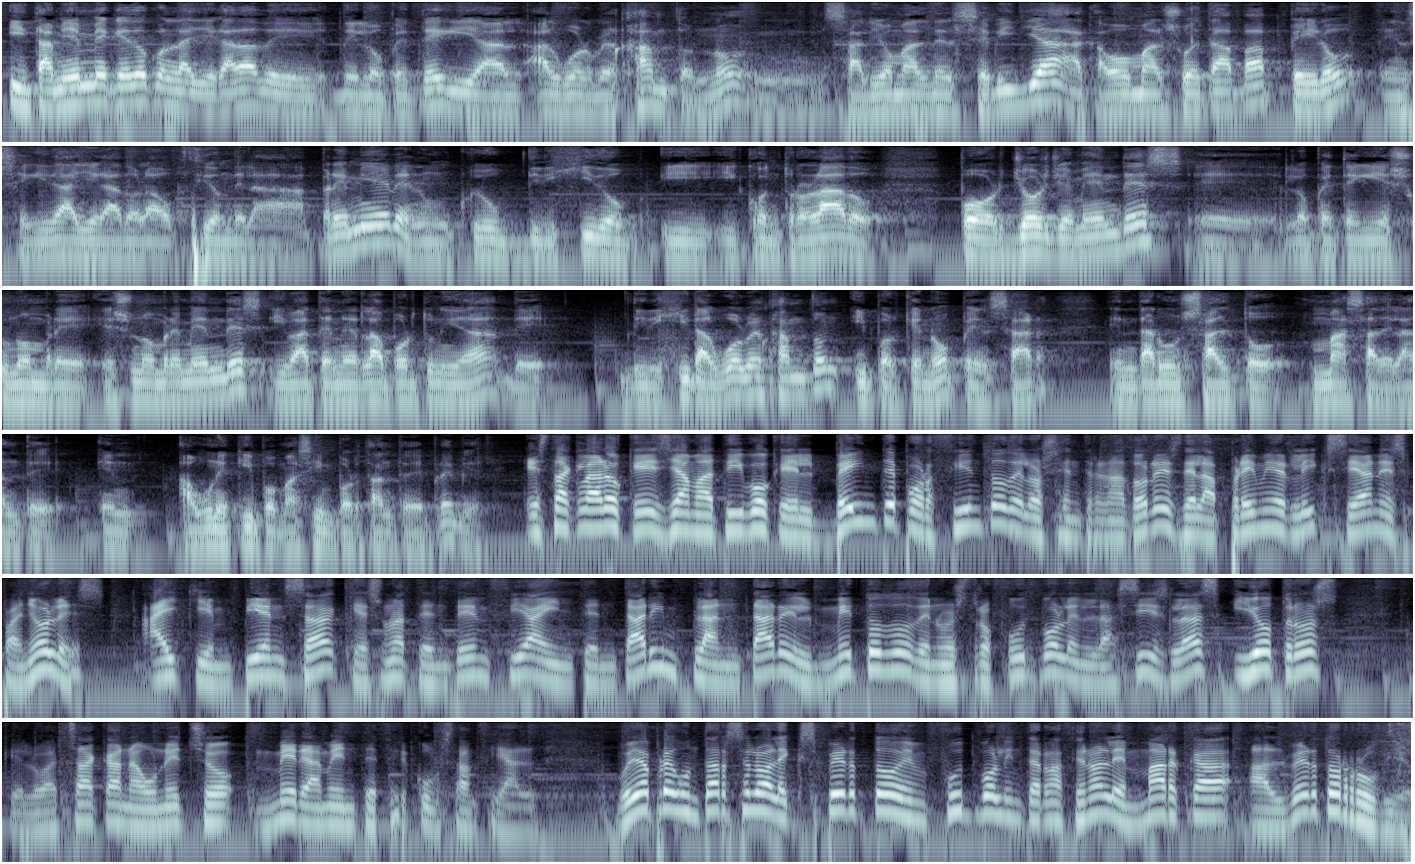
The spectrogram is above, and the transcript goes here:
Y también me quedo con la llegada de, Lopetegui al, Wolverhampton, ¿no? Salió mal del Sevilla, acabó mal su etapa, pero enseguida ha llegado la opción de la Premier en un club dirigido y, controlado por Jorge Méndez. Eh, Lopetegui es un hombre, es un hombre Méndez y va a tener la oportunidad de dirigir al Wolverhampton y, por qué no, pensar en dar un salto más adelante a un equipo más importante de Premier. Está claro que es llamativo que el 20% de los entrenadores de la Premier League sean españoles. Hay quien piensa que es una tendencia a intentar implantar el método de nuestro fútbol en las islas y otros que lo achacan a un hecho meramente circunstancial. Voy a preguntárselo al experto en fútbol internacional en marca, Alberto Rubio.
